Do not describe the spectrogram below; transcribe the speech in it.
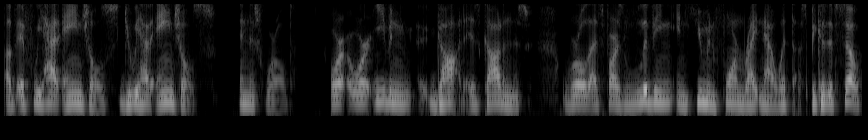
of if we had angels do we have angels in this world or or even God is God in this world as far as living in human form right now with us because if so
